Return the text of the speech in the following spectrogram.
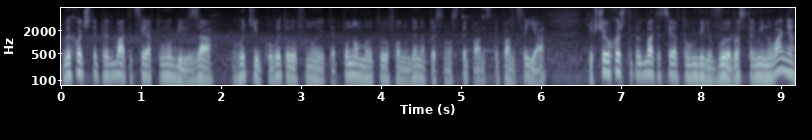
ви хочете придбати цей автомобіль за готівку, ви телефонуєте по номеру телефону, де написано Степан. Степан це я. Якщо ви хочете придбати цей автомобіль в розтермінування,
